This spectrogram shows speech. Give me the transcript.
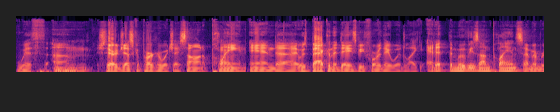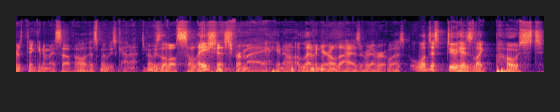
with um, Sarah Jessica Parker, which I saw on a plane, and uh, it was back in the days before they would like edit the movies on planes. So I remember thinking to myself, "Oh, this movie's kind of this movie's a little salacious for my you know 11 year old eyes or whatever it was." We'll just do his like post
